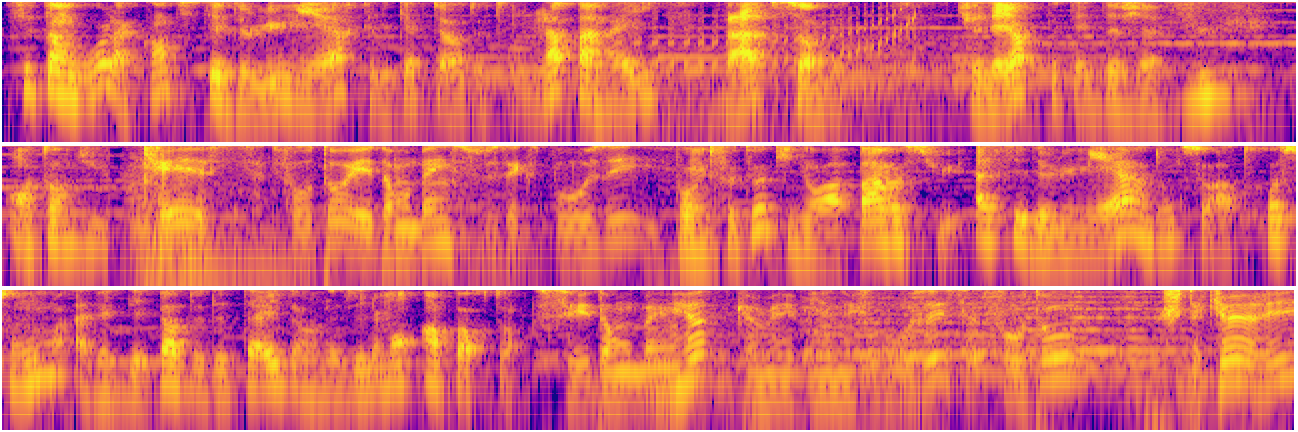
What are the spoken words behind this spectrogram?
C'est en gros la quantité de lumière que le capteur de ton appareil va absorber. Tu as d'ailleurs peut-être déjà vu entendu. Chris, cette photo est donc bien sous-exposée. Pour une photo qui n'aura pas reçu assez de lumière, donc sera trop sombre, avec des pertes de détails dans les éléments importants. C'est donc bien hot comme elle est bien exposée cette photo. Je t'écœuré.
